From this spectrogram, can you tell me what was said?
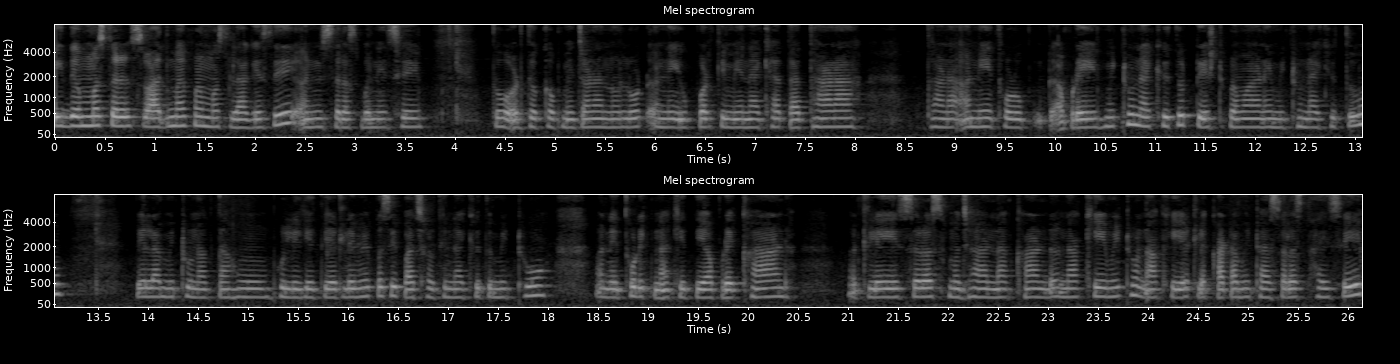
એકદમ મસ્ત સ્વાદમાં પણ મસ્ત લાગે છે અને સરસ બને છે. તો અડધો કપ મેં ચણાનો લોટ અને ઉપરથી મેં નાખ્યા હતા ધાણા ધાણા અને થોડુંક આપણે મીઠું નાખ્યું હતું, ટેસ્ટ પ્રમાણે મીઠું નાખ્યું હતું. પહેલાં મીઠું નાખતા હું ભૂલી ગઈ હતી એટલે મેં પછી પાછળથી નાખ્યું હતું મીઠું અને થોડીક નાખી હતી આપણે ખાંડ. એટલે સરસ મજાના ખાંડ નાખીએ, મીઠું નાખીએ, એટલે ખાટા મીઠા સરસ થાય છે.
